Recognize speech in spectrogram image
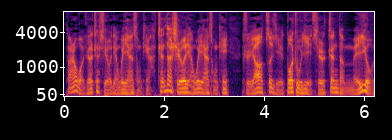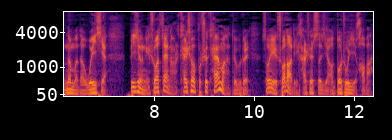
当然，我觉得这是有点危言耸听啊，真的是有点危言耸听。只要自己多注意，其实真的没有那么的危险。毕竟你说在哪儿开车不是开嘛，对不对？所以说到底还是自己要多注意，好吧？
